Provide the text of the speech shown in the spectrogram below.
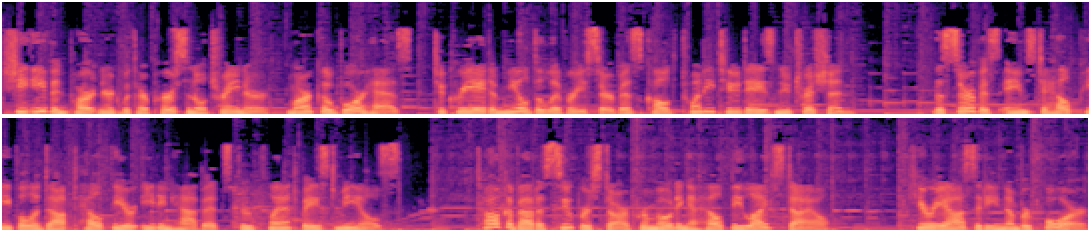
She even partnered with her personal trainer, Marco Borges, to create a meal delivery service called 22 Days Nutrition. The service aims to help people adopt healthier eating habits through plant-based meals. Talk about a superstar promoting a healthy lifestyle. Curiosity number 4.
